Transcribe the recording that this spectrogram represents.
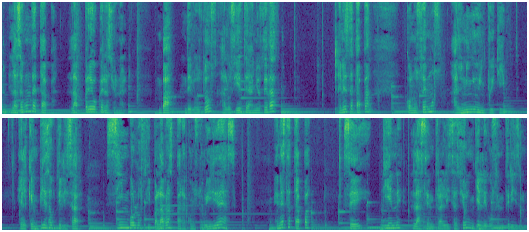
La segunda etapa, la preoperacional, va de los 2 a los 7 años de edad. En esta etapa conocemos al niño intuitivo, el que empieza a utilizar símbolos y palabras para construir ideas. En esta etapa se tiene la centralización y el egocentrismo,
